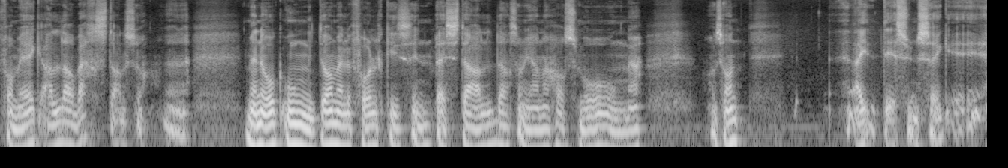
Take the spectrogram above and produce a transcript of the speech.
for meg aller verst, altså. Men òg ungdom eller folk i sin beste alder som gjerne har små unger og sånn. Nei, det syns jeg er,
